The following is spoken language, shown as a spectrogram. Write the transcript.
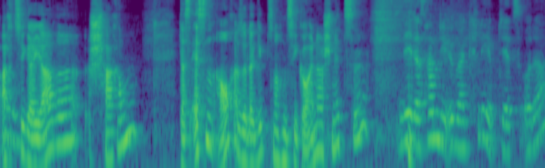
80er Jahre Charme. Das Essen auch, also da gibt es noch einen Zigeunerschnitzel Nee, das haben die überklebt jetzt, oder?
